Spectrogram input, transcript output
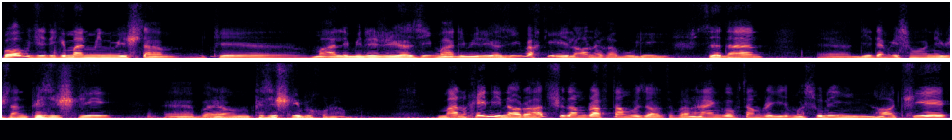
با وجودی که من می نوشتم که معلمین ریاضی معلمی ریاضی وقتی اعلان قبولی زدن دیدم اسم نوشتن پزشکی برم پزشکی بخونم. من خیلی ناراحت شدم رفتم وزارت فرهنگ گفتم رئیس مسئول اینها کیه؟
